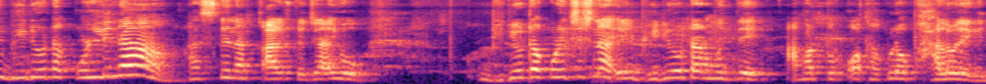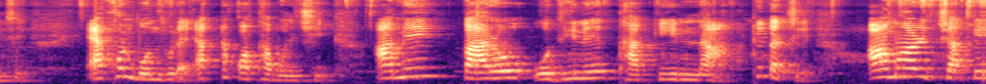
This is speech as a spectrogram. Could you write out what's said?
তুই ভিডিওটা করলি না, আজকে না, কালকে, যাই হোক ভিডিওটা করেছিস না? এই ভিডিওটার মধ্যে আমার তোর কথাগুলো ভালো লেগেছে। এখন বন্ধুরা, একটা কথা বলছি। আমি কারও অধীনে থাকি না, ঠিক আছে? আমার যাকে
